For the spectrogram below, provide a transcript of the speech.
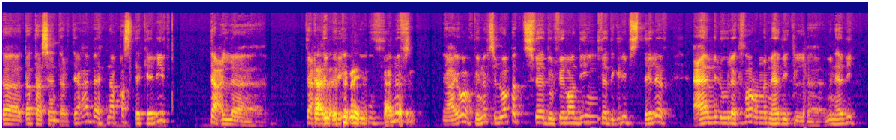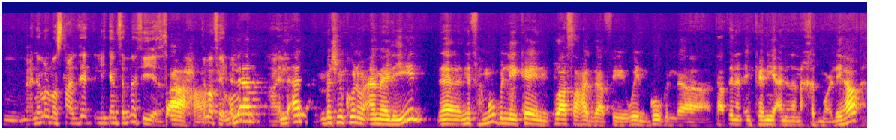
data center تاعها باه تنقص التكاليف تاع تاع التبريد وفي نفس أيوه في نفس الوقت استفادوا الفنلنديين استفاد قريب 6000 عامل ولا أكثر من هذيك من هذيك معناها من المصنع اللي كان ثم في صح في الان آه. الآن باش نكونوا عمليين آه، نفهموا باللي كاين بلاصة هكذا في وين جوجل آه، تعطينا الإمكانية أننا نخدموا عليها.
